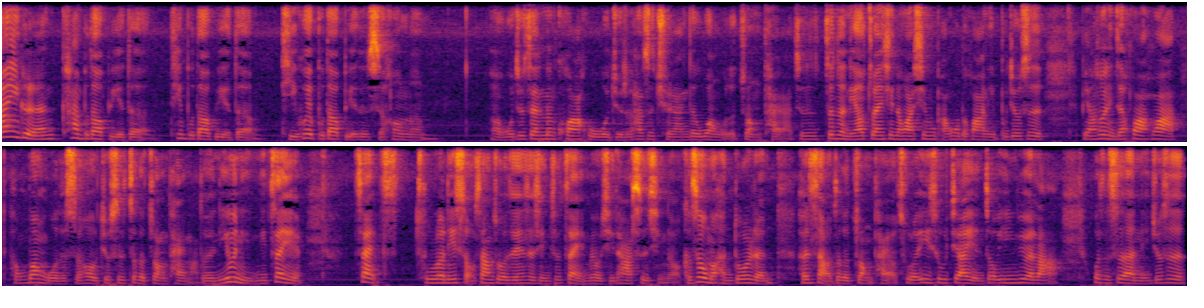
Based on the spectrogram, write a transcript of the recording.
当一个人看不到别的，听不到别的，体会不到别的时候呢，啊，我就在那夸胡，我觉得他是全然的忘我的状态啦。就是真的，你要专心的话，心无旁骛的话，你不就是，比方说你在画画很忘我的时候，就是这个状态嘛，对？因为你你再也在除了你手上做的这件事情，就再也没有其他事情了。可是我们很多人很少这个状态哦，除了艺术家演奏音乐啦，或者是啊，你就是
